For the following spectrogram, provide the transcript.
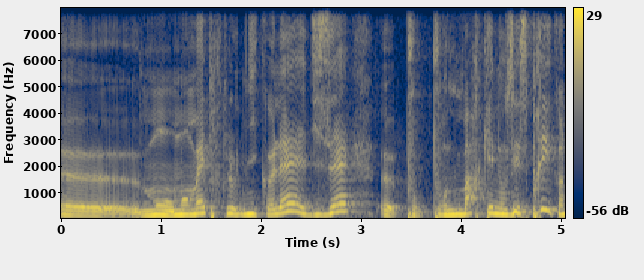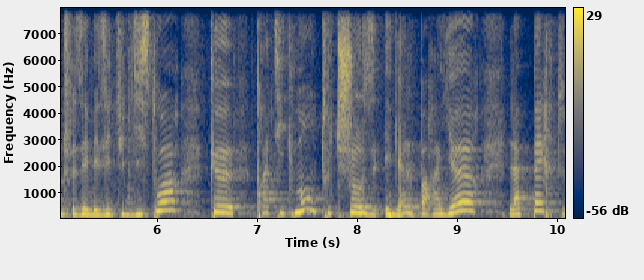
Euh, mon, maître Claude Nicolet disait, euh, pour, pour, marquer nos esprits quand je faisais mes études d'histoire, que pratiquement toute chose égale par ailleurs, la perte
